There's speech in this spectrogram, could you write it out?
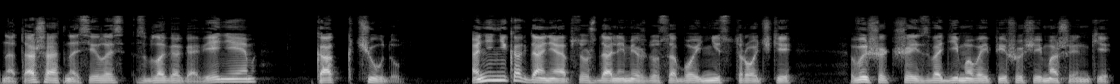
Наташа относилась с благоговением, как к чуду. Они никогда не обсуждали между собой ни строчки, вышедшей из Вадимовой пишущей машинки.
